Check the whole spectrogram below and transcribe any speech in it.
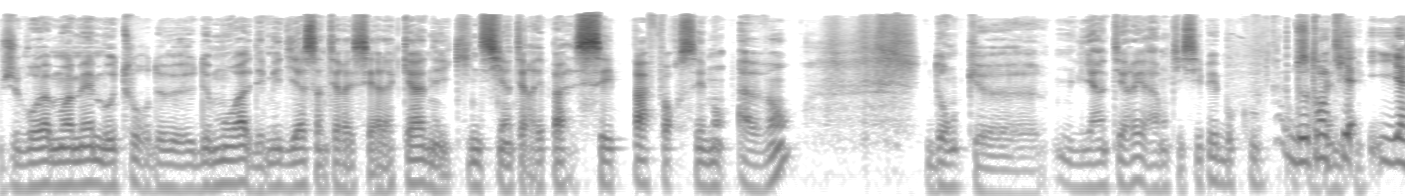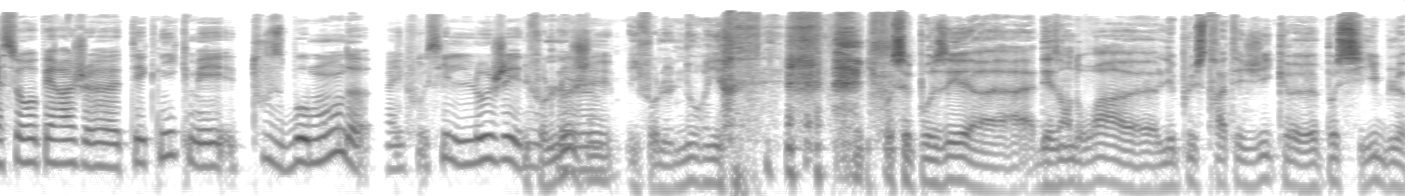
Je vois moi-même autour de, moi des médias s'intéresser à la canne et qui ne s'y intéressaient pas, c'est pas forcément avant. Donc, euh, il y a intérêt à anticiper beaucoup. D'autant qu'il y, a ce repérage euh, technique, mais tout ce beau monde, il faut aussi le loger. Il faut le loger, euh, il faut le nourrir. il faut se poser à des endroits les plus stratégiques possibles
